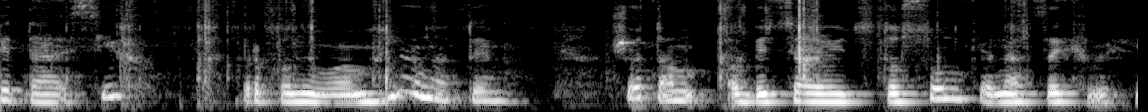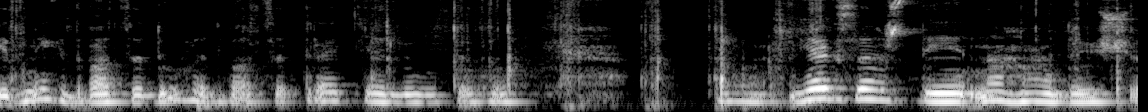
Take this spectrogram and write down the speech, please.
Вітаю всіх! Пропоную вам глянути, що там обіцяють стосунки на цих вихідних 22-23 лютого. Як завжди, нагадую, що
